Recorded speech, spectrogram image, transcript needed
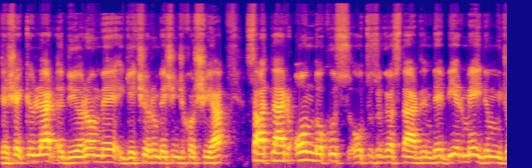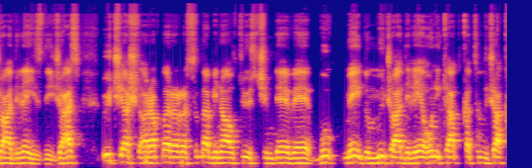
Teşekkürler diyorum ve geçiyorum 5. koşuya. Saatler 19.30'u gösterdiğinde bir maiden mücadele izleyeceğiz. 3 yaşlı Araplar arasında 1600 çimde ve bu maiden mücadeleye 12 at katılacak.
